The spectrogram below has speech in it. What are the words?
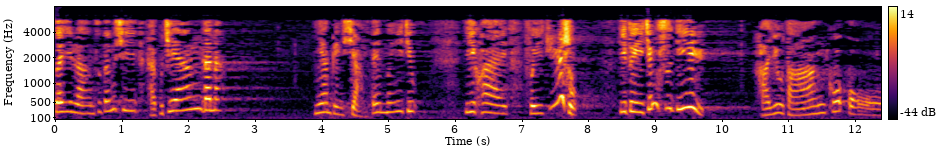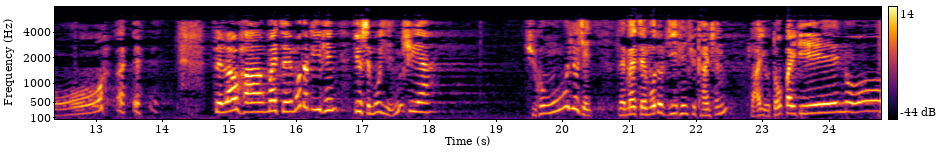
这一浪子东西还不简单呢！两边象灯美酒，一块肥橘树，一对金丝鲤鱼，还有糖果哦，嘿嘿，老汉买这么多礼品有什么用处呀？如果我有钱，来买这么多礼品去看亲，那又多摆点哦。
